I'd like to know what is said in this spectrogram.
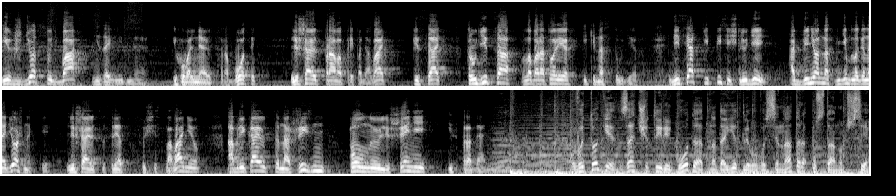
Их ждет судьба незавидная. Их увольняют с работы, лишают права преподавать, писать, трудиться в лабораториях и киностудиях. Десятки тысяч людей, обвиненных в неблагонадежности, лишаются средств к существованию, обрекаются на жизнь, полную лишений и страданий. В итоге за 4 года от надоедливого сенатора устанут все.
